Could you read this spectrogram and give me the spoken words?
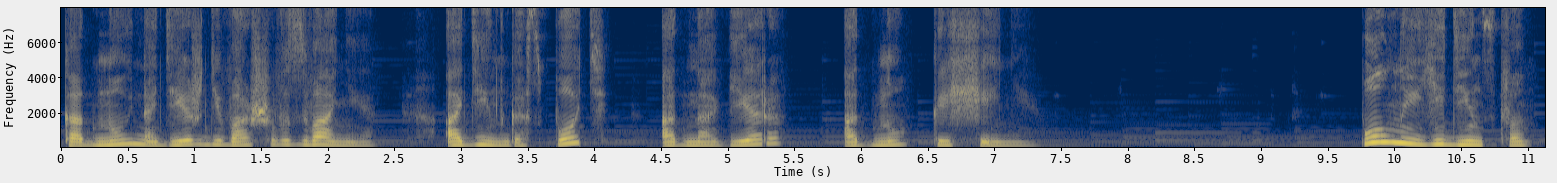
к одной надежде вашего звания. Один Господь, одна вера, одно крещение. Полное единство –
